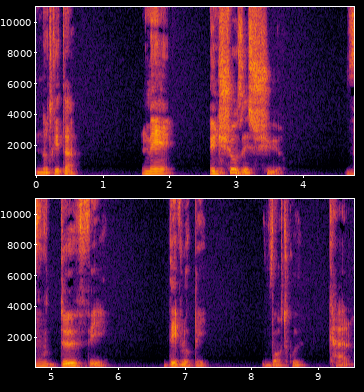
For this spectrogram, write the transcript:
notre état. Mais une chose est sûre, vous devez développer votre calme.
